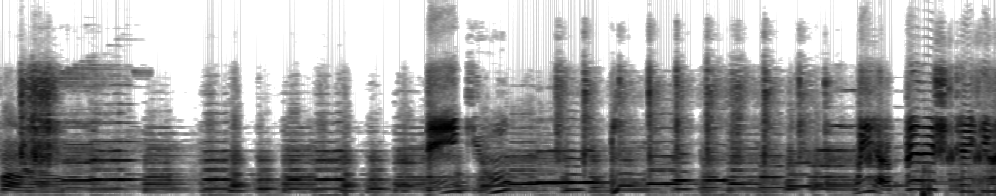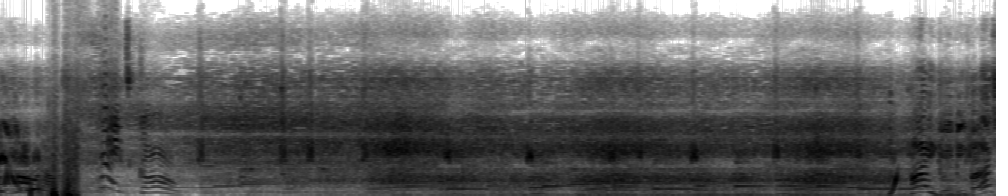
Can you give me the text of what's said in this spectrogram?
Photo. Thank you. We have finished taking photos. Let's go. Hi, baby bus.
